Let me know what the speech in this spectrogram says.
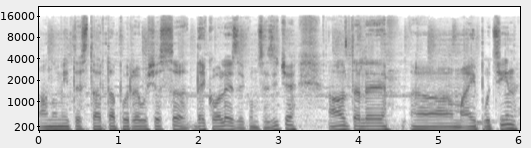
anumite startup-uri reușesc să decoleze, cum se zice, altele uh, mai puțin.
